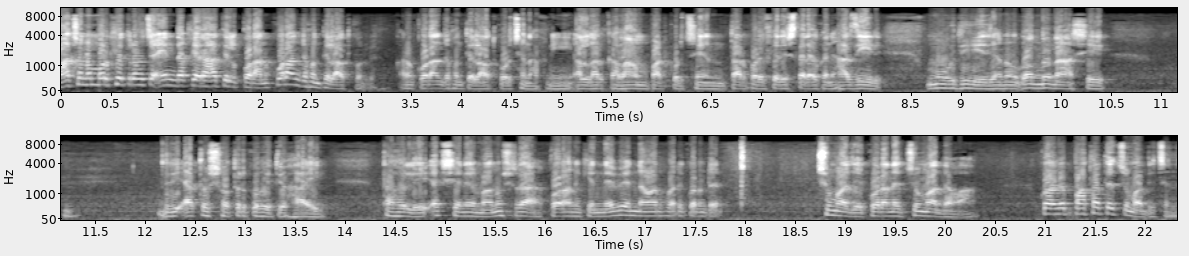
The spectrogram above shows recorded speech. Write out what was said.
পাঁচ নম্বর ক্ষেত্র হচ্ছে, ইন্দা কেরাতিল কোরআন। কোরআন যখন তেলাওয়াত করবেন কারণ কোরআন যখন তেলাওয়াত করছেন আপনি, আল্লাহর কালাম পাঠ করছেন, তারপরে ফেরেশতারা ওখানে হাজির, মুখ দিয়ে যেন গন্ধ না আসে। যদি এত সতর্ক হইতে হয়, তাহলে এক শ্রেণির মানুষরা কোরআনকে নেবে, নেওয়ার পরে কোরআনটা চুমা যে কোরআনে চুমা দেওয়া। কোরআনের পাতাতে চুমা দিচ্ছেন।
